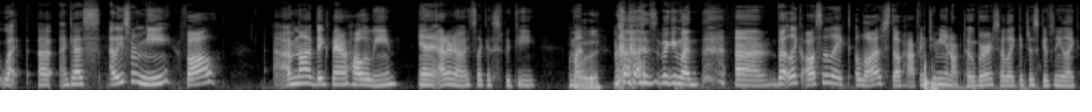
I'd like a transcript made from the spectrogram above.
What uh, I guess at least for me, fall. I'm not a big fan of Halloween, and I don't know. It's like a spooky month. Spooky month. Um, but like also like a lot of stuff happened to me in October, so like it just gives me like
